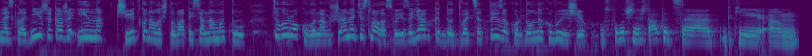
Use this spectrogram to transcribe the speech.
Найскладніше, каже Інна, чітко налаштуватися на мету. Цього року вона вже надіслала свої заявки до 20 закордонних вишів. Сполучені Штати це такий, ем,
